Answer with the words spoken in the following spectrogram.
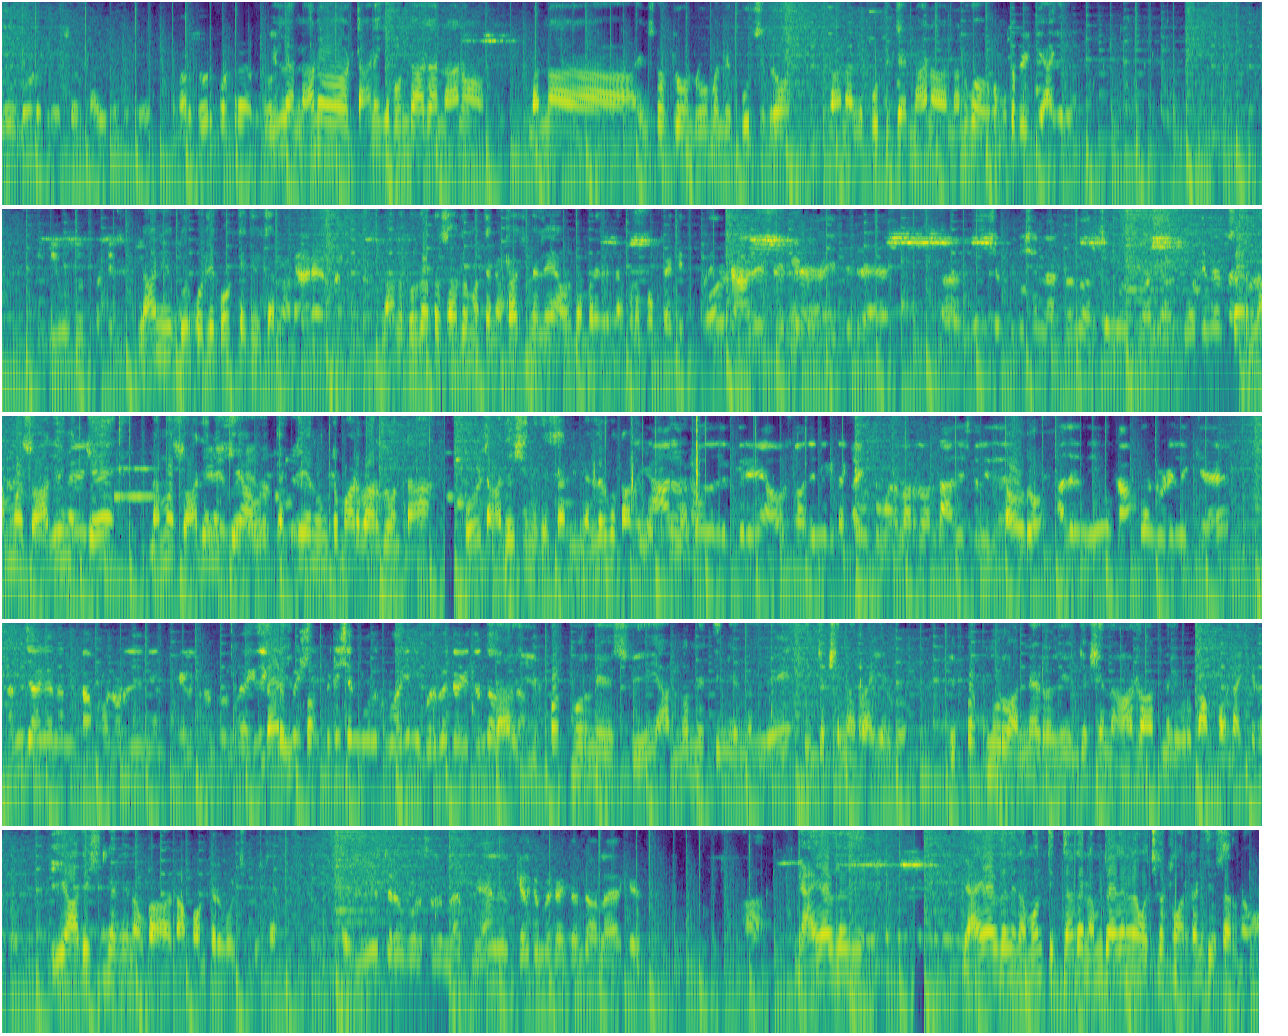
ನೀವು ನೋಡಿದ್ರಿ ಯಶೋರ್ ತಾಯಿ ಬಂದಿದ್ದು ಅವ್ರು ದೂರ ಕೊಟ್ರೆ ಇಲ್ಲ ನಾನು ಠಾಣೆಗೆ ಬಂದಾಗ ನಾನು ನನ್ನ ಇನ್ಸ್ಪೆಕ್ಟರ್ ಒಂದು ರೂಮಲ್ಲಿ ಕೂರಿಸಿದ್ರು. ನಾನು ಅಲ್ಲಿ ಕೂತಿದ್ದೆ. ನಾನು ನನಗೂ ಅವ್ರಿಗೂ ಮುಖಭೇಟಿ ಆಗಿಲ್ಲ. ನೀವು ದೂರ ನಾನು ಈಗ ದೂರು ಕೊಡ್ಲಿಕ್ಕೆ ಹೋಗ್ತಾ ಇದ್ದೀನಿ ಸರ್ ನಾನು. ನಾನು ದುರ್ಗಾ ಪ್ರಸಾದ್ ಮತ್ತೆ ನಟರಾಜ್ ಮೇಲೆ ಅವ್ರ ಬೆಂಬಲಿಗರ ಕೂಡ ಹೋಗ್ತಾ ಇದ್ದೀನಿ. ಕೋರ್ಟ್ ಆದೇಶ ಇದ್ರೆ ಇದ್ದಿದ್ರೆ ಪಿಟಿಷನ್ ಹಾಕೊಂಡು ಅರ್ಜಿ ಮೂಲಕವಾಗಿ ಅವ್ರ ಕೋರ್ಟಿನ ಸರ್ ನಮ್ಮ ಸ್ವಾಧೀನಕ್ಕೆ ನಮ್ಮ ಸ್ವಾಧೀನಕ್ಕೆ ಅವರು ತಗ್ಗಿಯನ್ನು ಉಂಟು ಮಾಡಬಾರ್ದು ಅಂತ ಕೋರ್ಟ್ ಆದೇಶ ಏನಿದೆ ಸರ್? ನಿಮ್ಮೆಲ್ಲರಿಗೂ ಕಾನೂನು ಯಾರು ನಾನು. ಅನುಭವದಲ್ಲಿ ಇರ್ತೀರಿ ಅವ್ರ ಸ್ವಾಧೀನಕ್ಕೆ ಧಕ್ಕೆ ಉಂಟು ಮಾಡಬಾರ್ದು ಅಂತ ಆದೇಶದಲ್ಲಿದೆ. ಹೌದು. ಆದ್ರೆ ನೀವು ಕಾಂಪೌಂಡ್ ಹೊಡಿಲಿಕ್ಕೆ ನಮ್ಮ ಜಾಗ ನನ್ನ ಕಾಂಪೌಂಡ್ ಹೊಡೆದಿದ್ದೀನಿ ಅಂತ ಕೇಳ್ಕೊಂಡು ಎಕ್ಸಿಕ್ಯೂಷನ್ ಎಕ್ಸಿಕ್ಯೂಟಿವ್ ಇಪ್ಪ- ಪಿಟಿಷನ್ ಮೂಲಕವಾಗಿ ನೀವು ಬರ್ಬೇಕಾಗಿತ್ತು ಅಂತ ಸರ್ ಇಪ್ಪತ್ತ್ ಮೂರನೇ ಇಸ್ವಿ ಹನ್ನೊಂದನೇ ತಿಂಗಳಿನಲ್ಲಿ ಇಂಜೆಕ್ಷನ್ ಆರ್ಡರ್ ಆಗಿರೋದು. ಇಪ್ಪತ್ಮೂರು ಹನ್ನೆರಡರಲ್ಲಿ ಇಂಜೆಕ್ಷನ್ ಆರ್ಡರ್ ಆದ್ಮೇಲೆ ಇವರು ಕಾಂಪೌಂಡ್ ಹಾಕಿರೋದು. ಈ ಆದೇಶದ ಮೇಲೆ ನಾವು ಕಾಂಪೌಂಡ್ ತೆರವುಗೊಳಿಸಿದ್ವಿ ಸರ್. ನೀವು ತೆರವುಗೊಳಿಸೋದನ್ನ ನ್ಯಾಯಾಲಯದಲ್ಲಿ ಕೇಳ್ಕೊಬೇಕಾಯ್ತು ಅಂತ ಅವ್ರ ಲಾಯರ್ ಕೇಳ್ತಾರೆ. ನ್ಯಾಯಾಲಯದಲ್ಲಿ ನ್ಯಾಯಾಲಯದಲ್ಲಿ ನಮ್ಮನ್ನು ತಿದ್ದಾಗ ನಮ್ಮ ಜಾಗನ ನಾವು ಅಚ್ಚುಕಟ್ಟು ಮಾಡ್ಕೊಂಡಿದ್ದೀವಿ ಸರ್ ನಾವು.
